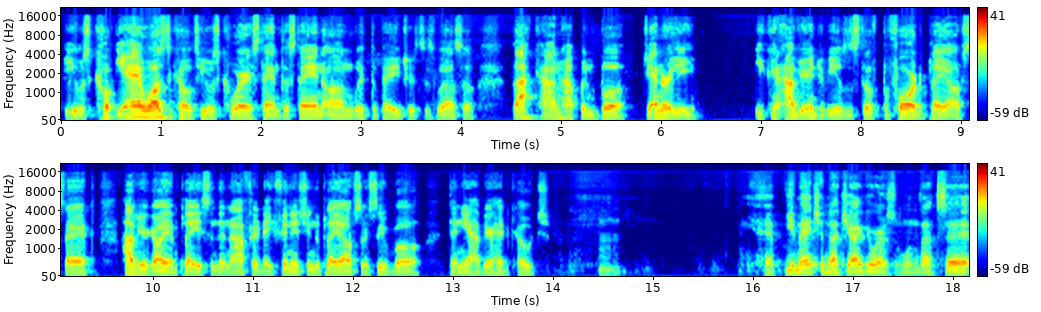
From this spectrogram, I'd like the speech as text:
he was co- yeah, it was the Colts. He was coerced then to staying on with the Patriots as well. So that can happen, but generally you can have your interviews and stuff before the playoffs start, have your guy in place, and then after they finish in the playoffs or Super Bowl, then you have your head coach. Yeah, you mentioned that Jaguars one. That's uh,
